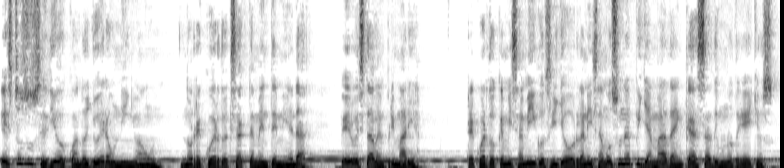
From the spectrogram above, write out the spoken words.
Esto sucedió cuando yo era un niño aún, no recuerdo exactamente mi edad, pero estaba en primaria. Recuerdo que mis amigos y yo organizamos una pijamada en casa de uno de ellos.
